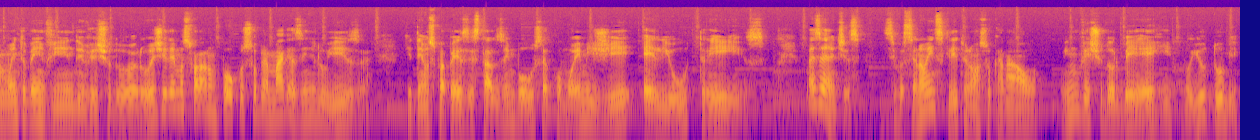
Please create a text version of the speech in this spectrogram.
muito bem-vindo, investidor. Hoje iremos falar um pouco sobre a Magazine Luiza, que tem os papéis listados em bolsa como MGLU3. Mas antes, se você não é inscrito em nosso canal, Investidor BR, no YouTube,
